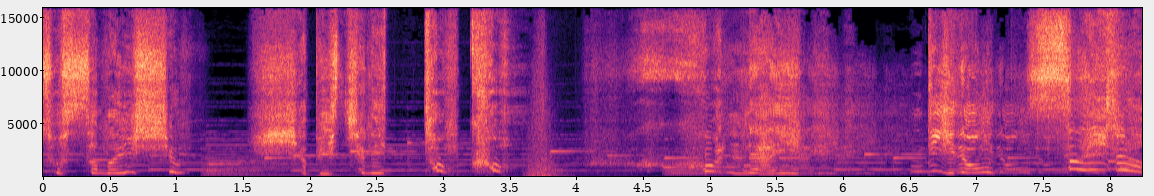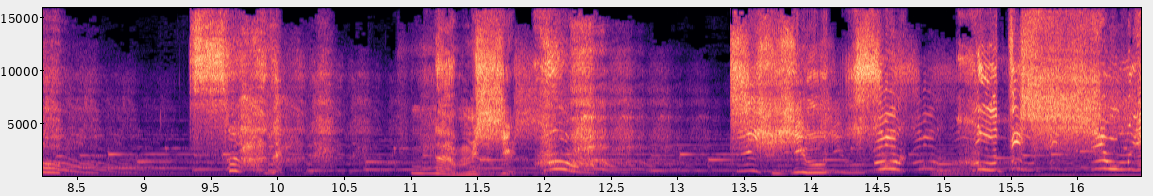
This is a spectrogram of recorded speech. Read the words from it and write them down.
来做什么医生，也别这么痛苦。原来你拢知道，这那不是我。只有足够的胸臆。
